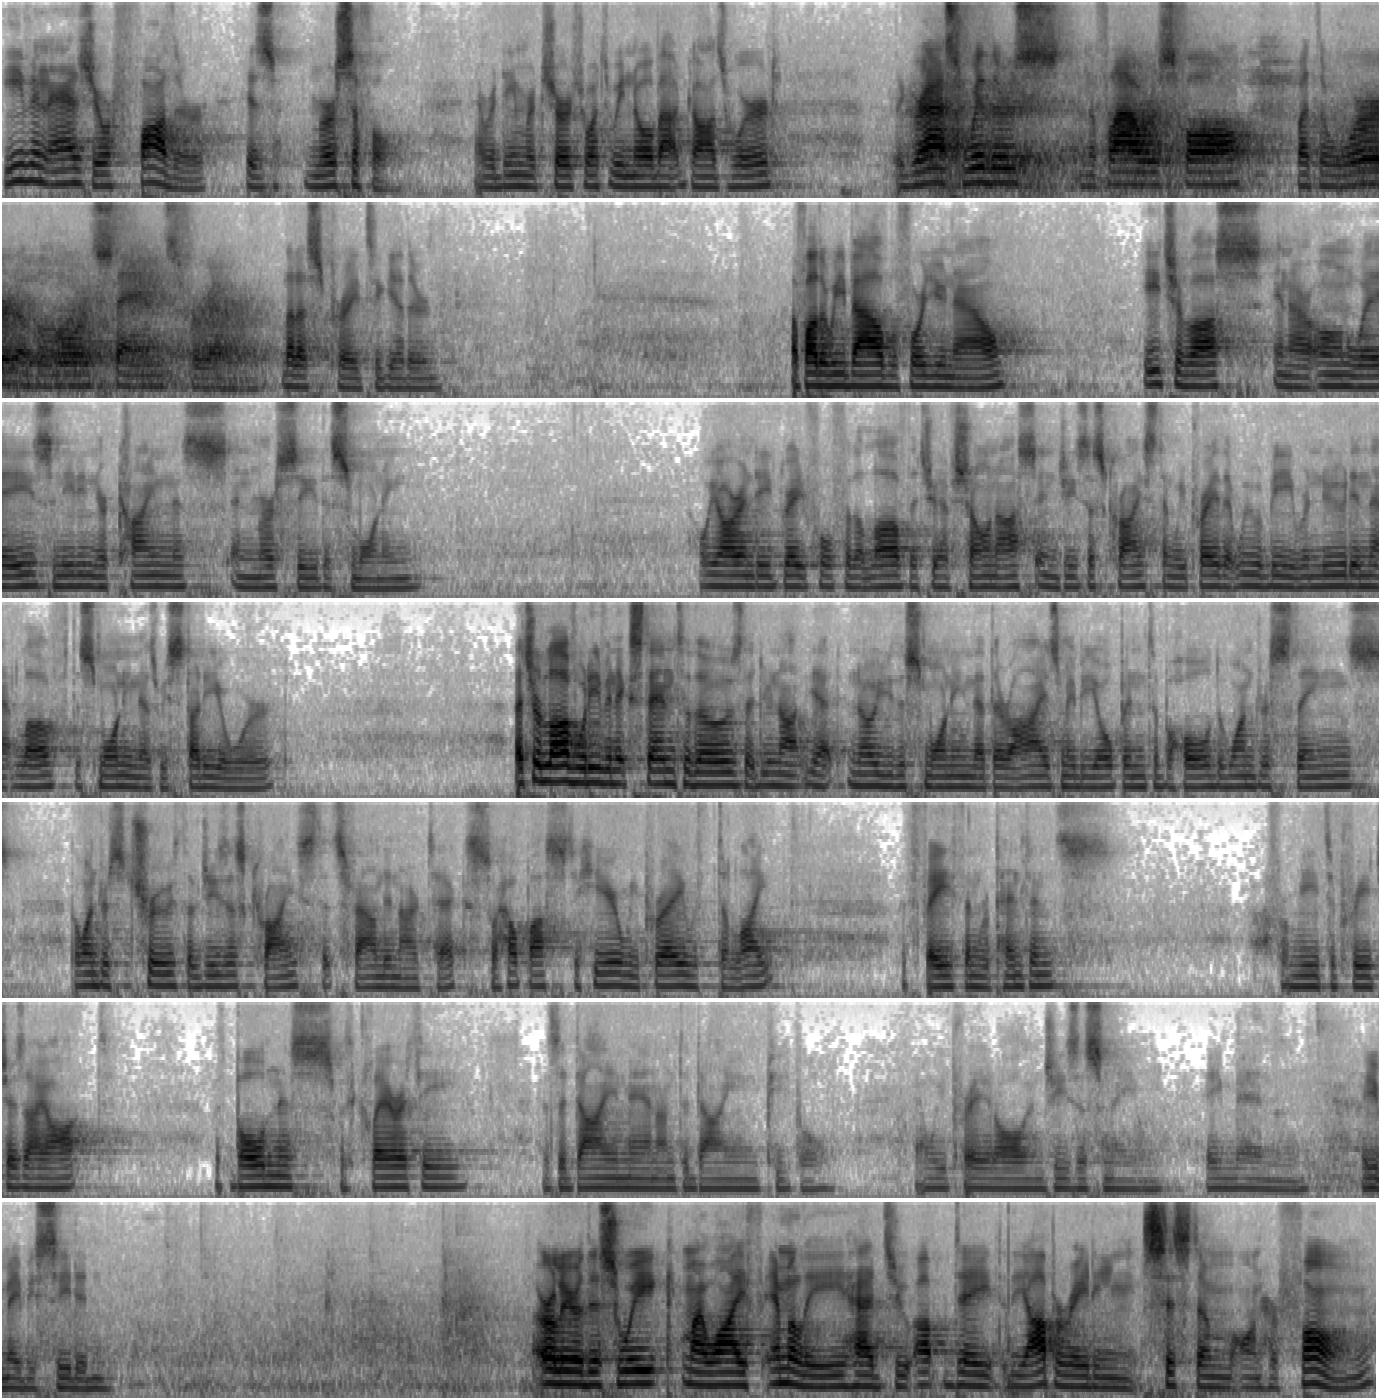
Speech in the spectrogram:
even as your Father is merciful. Now, Redeemer Church, what do we know about God's Word? The grass withers and the flowers fall, but the word of the Lord stands forever. Let us pray together. Oh, Father, we bow before you now, each of us in our own ways, needing your kindness and mercy this morning. We are indeed grateful for the love that you have shown us in Jesus Christ, and we pray that we would be renewed in that love this morning as we study your word. That your love would even extend to those that do not yet know you this morning, that their eyes may be opened to behold the wondrous things, the wondrous truth of Jesus Christ that's found in our text. So help us to hear, we pray, with delight, with faith and repentance, for me to preach as I ought, with boldness, with clarity as a dying man unto dying people. And we pray it all in Jesus' name. Amen. You may be seated. Earlier this week, my wife Emily had to update the operating system on her phone.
